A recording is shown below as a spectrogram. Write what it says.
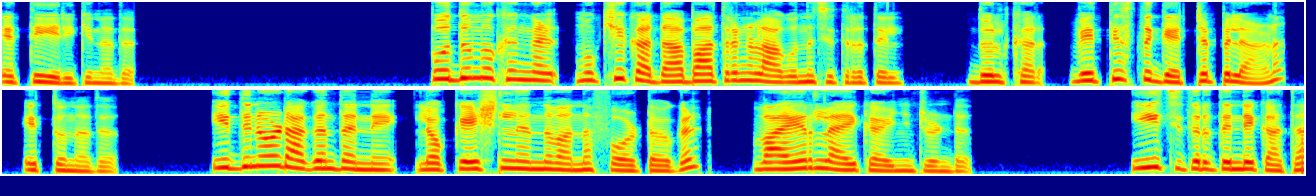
എത്തിയിരിക്കുന്നത്. പുതുമുഖങ്ങൾ മുഖ്യ കഥാപാത്രങ്ങളാകുന്ന ചിത്രത്തിൽ ദുൽഖർ വ്യത്യസ്ത ഗെറ്റപ്പിലാണ് എത്തുന്നത്. ഇതിനോടകം തന്നെ ലൊക്കേഷനിൽ നിന്ന് വന്ന ഫോട്ടോകൾ വൈറലായി കഴിഞ്ഞിട്ടുണ്ട്. ഈ ചിത്രത്തിന്റെ കഥ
